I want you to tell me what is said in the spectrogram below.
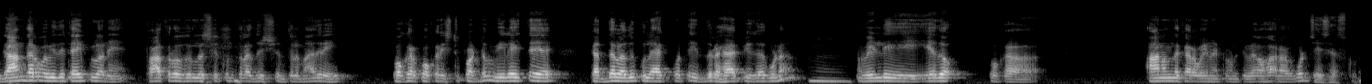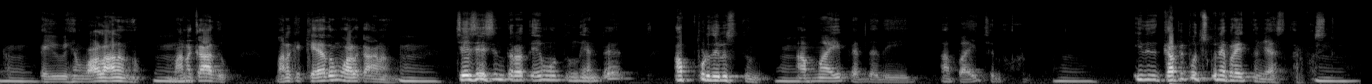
గాంధర్వ విధి టైపులోనే పాత రోజుల్లో శకుంతల దుష్యంతుల మాదిరి ఒకరికొకరు ఇష్టపడడం వీలైతే పెద్దల అదుపు లేకపోతే ఇద్దరు హ్యాపీగా కూడా వెళ్ళి ఏదో ఒక ఆనందకరమైనటువంటి వ్యవహారాలు కూడా చేసేసుకుంటారు. వాళ్ళ ఆనందం. మన కాదు. మనకి ఖేదం వాళ్ళకి ఆనందం. చేసేసిన తర్వాత ఏమవుతుంది అంటే అప్పుడు తెలుస్తుంది. అమ్మాయి పెద్దది అబ్బాయి చిన్నవాడు. ఇది కప్పిపుచ్చుకునే ప్రయత్నం చేస్తారు ఫస్ట్.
